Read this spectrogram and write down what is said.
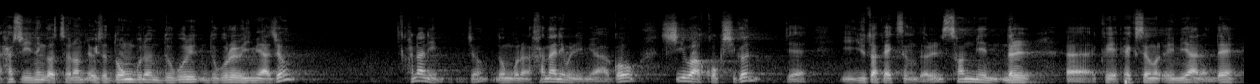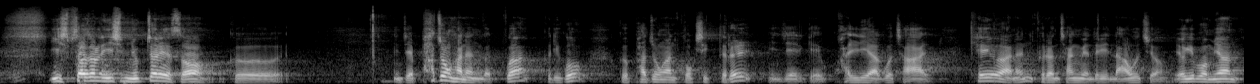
할 수 있는 것처럼 여기서 농부는 누구 누구를 의미하죠? 하나님죠. 농부는 하나님을 의미하고 씨와 곡식은 이제 이 유다 백성들 선민을 그의 백성을 의미하는데 24절 26절에서 그 이제 파종하는 것과 그리고 그 파종한 곡식들을 이제 이렇게 관리하고 잘 케어하는 그런 장면들이 나오죠. 여기 보면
